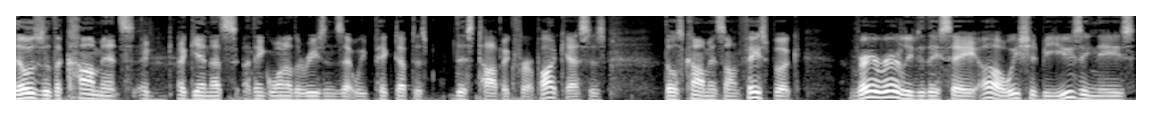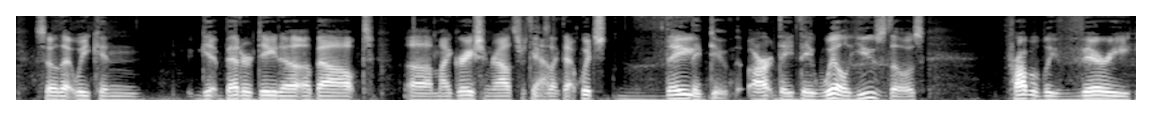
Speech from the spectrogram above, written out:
those are the comments. Again, that's I think one of the reasons that we picked up this this topic for a podcast is those comments on Facebook. Very rarely do they say, "Oh, we should be using these so that we can get better data about uh, migration routes or things Yeah. like that." Which they, They do. are they they will use those probably very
